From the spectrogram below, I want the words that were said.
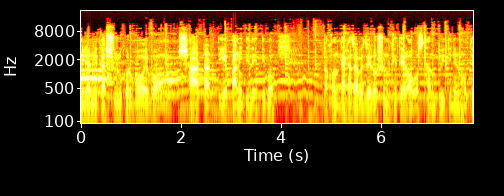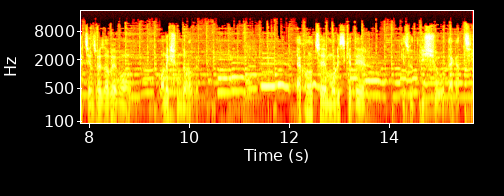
নিড়ানির কাজ শুরু করব এবং সার টার দিয়ে পানি দিলে দিব। তখন দেখা যাবে যে রসুন ক্ষেতের অবস্থান দুই দিনের মধ্যে চেঞ্জ হয়ে যাবে এবং অনেক সুন্দর হবে। এখন হচ্ছে মরিচ ক্ষেতের কিছু দৃশ্য দেখাচ্ছি।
